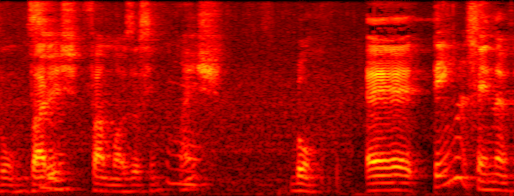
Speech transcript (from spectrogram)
Bom, vários famosos assim. Mas. Bom. É, tem uma cena.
